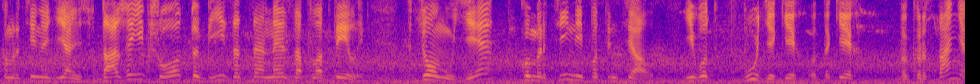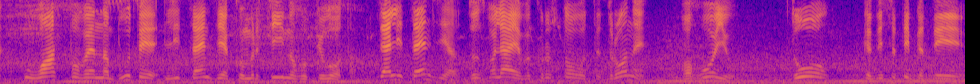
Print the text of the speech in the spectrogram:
комерційною діяльністю, навіть якщо тобі за це не заплатили. В цьому є комерційний потенціал. І от в будь-яких таких використаннях у вас повинна бути ліцензія комерційного пілота. Ця ліцензія дозволяє використовувати дрони вагою до 55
